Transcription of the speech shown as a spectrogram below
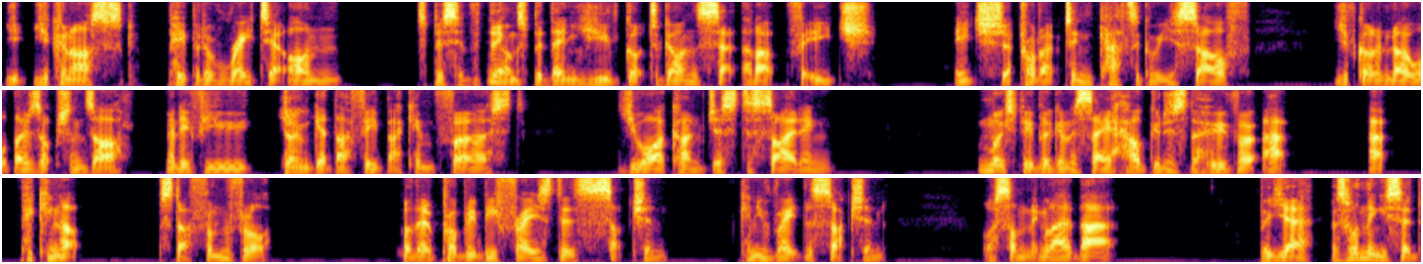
you, you can ask people to rate it on specific things, yep. but then you've got to go and set that up for each each uh, product and category yourself. You've got to know what those options are. And if you don't get that feedback in first, you are kind of just deciding. Most people are going to say, "How good is the Hoover at at picking up stuff from the floor?" Or they'll probably be phrased as suction. Can you rate the suction, or something like that? But yeah, there's one thing you said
